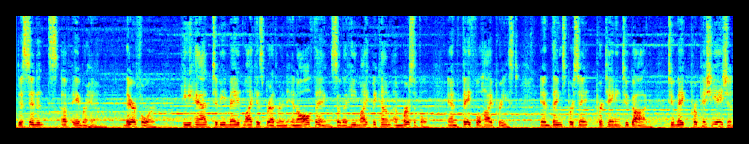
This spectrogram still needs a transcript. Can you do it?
descendants of Abraham. Therefore, he had to be made like his brethren in all things, so that he might become a merciful and faithful high priest in things pertaining to God, to make propitiation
